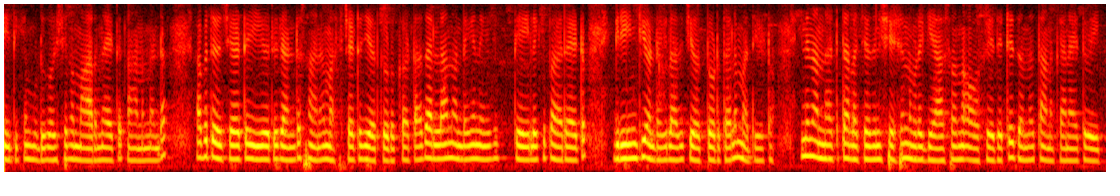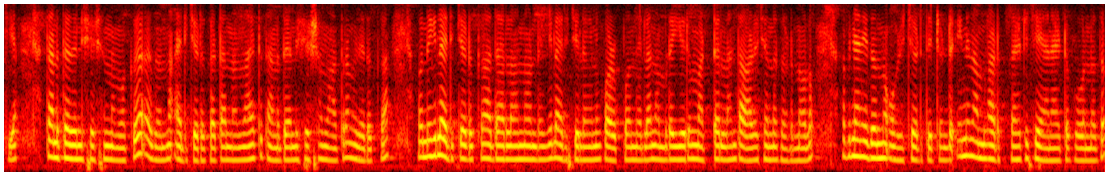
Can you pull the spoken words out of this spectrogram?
രീതിക്ക് മുടി കൊഴിച്ചിൽ മാറുന്നതായിട്ട് കാണുന്നുണ്ട്. അപ്പോൾ തീർച്ചയായിട്ടും ഈ ഒരു രണ്ട് സാധനം മസ്റ്റായിട്ട് ചേർത്ത് കൊടുക്കുക കേട്ടോ. അതല്ലാന്നുണ്ടെങ്കിൽ നിങ്ങൾക്ക് തേയിലയ്ക്ക് പകരമായിട്ട് ഗ്രീൻ ടീ ഉണ്ടെങ്കിൽ അത് ചേർത്ത് കൊടുത്താലും മതി കേട്ടോ. ഇനി നന്നായിട്ട് തിളച്ചതിന് ശേഷം നമ്മുടെ ഗ്യാസ് ഒന്ന് ഓഫ് ചെയ്തിട്ട് ഇതൊന്ന് തണുക്കാനായിട്ട് വെയിറ്റ് ചെയ്യുക. തണുത്തതിന് ശേഷം നമുക്ക് ഇതൊന്ന് അരിച്ചെടുക്കുക കേട്ടോ. നന്നായിട്ട് തണുത്തതിന് ശേഷം മാത്രം ഇതെടുക്കുക. ഒന്നുകിൽ അരിച്ചെടുക്കുക അതല്ലാന്നുണ്ടെങ്കിൽ അരിച്ചില്ലെങ്കിലും കുഴപ്പമൊന്നുമില്ല. നമ്മുടെ ഈ ഒരു മട്ടെല്ലാം താഴെ ചെന്ന് കിടന്നോളും. അപ്പോൾ ഞാൻ ഇതൊന്ന് ഒഴിച്ചെടുത്തിട്ടുണ്ട്. ഇനി നമ്മൾ അടുത്തതായിട്ട് ചെയ്യാനായിട്ട് പോകുന്നത്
